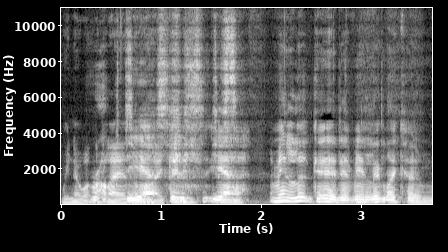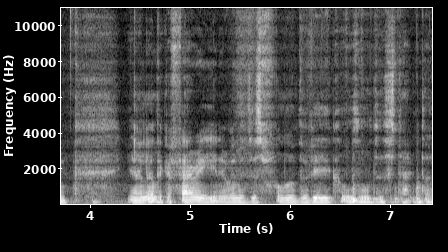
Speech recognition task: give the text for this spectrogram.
We know what the rock players are like. Yeah, I mean, it looked good. I mean, it looked like um, you know, it looked like a ferry. You know, when they're just full of the vehicles all just stacked up.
